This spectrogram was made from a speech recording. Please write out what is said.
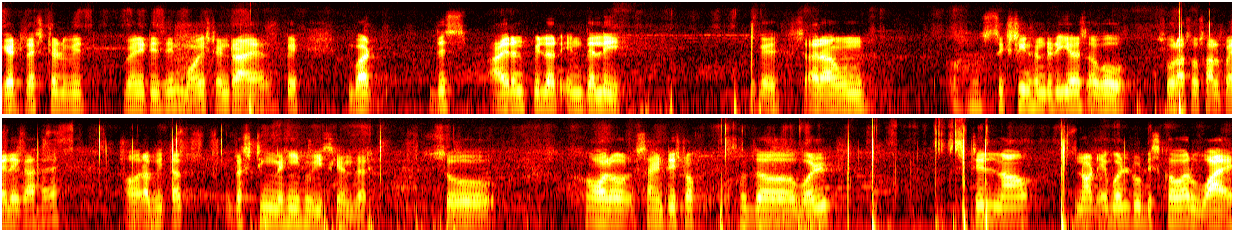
get rusted with when it is in moist and dry air okay but this iron pillar in Delhi okay around 1600 years ago 1600 साल पहले का है और अभी तक रस्टिंग नहीं हुई इसके अंदर। So all scientist of the world still now not able to discover why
